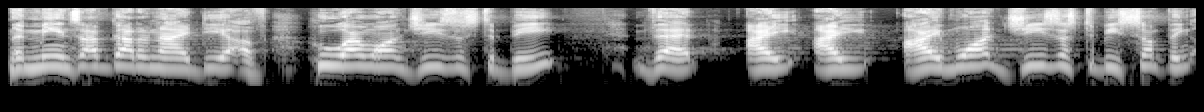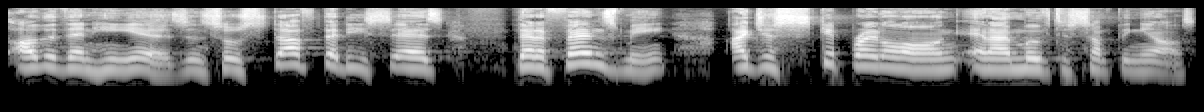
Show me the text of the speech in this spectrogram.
That means I've got an idea of who I want Jesus to be, that I, I, I want Jesus to be something other than he is. And so, stuff that he says that offends me, I just skip right along and I move to something else.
